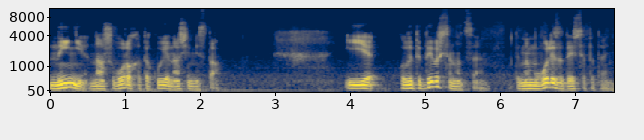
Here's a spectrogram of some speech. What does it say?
нині наш ворог атакує наші міста. І коли ти дивишся на це, ти мимоволі задаєшся питанням:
